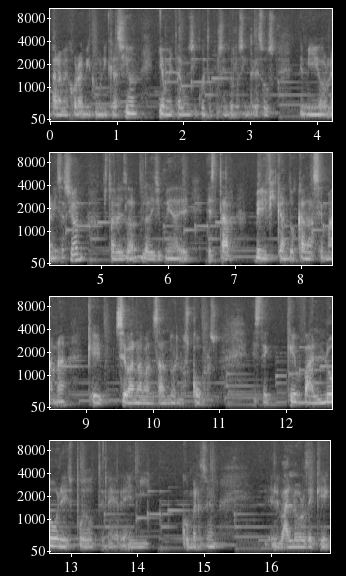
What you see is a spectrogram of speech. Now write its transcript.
para mejorar mi comunicación y aumentar un 50% de los ingresos de mi organización. Pues, tal vez la, disciplina de estar verificando cada semana que se van avanzando en los cobros. Este, ¿Qué valores puedo tener en mi conversación? El valor de que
